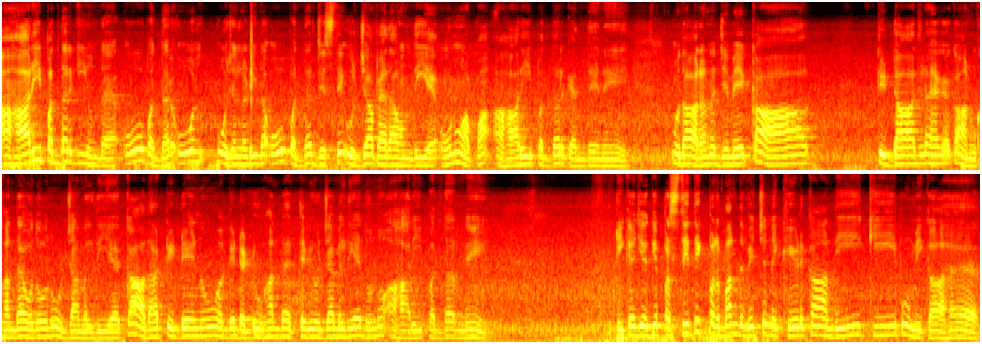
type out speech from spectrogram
ਆਹਾਰੀ ਪੱਧਰ ਕੀ ਹੁੰਦਾ ਹੈ? ਉਹ ਪੱਧਰ, ਉਹ ਭੋਜਨ ਲੜੀ ਦਾ ਉਹ ਪੱਧਰ ਜਿਸ ਤੇ ਊਰਜਾ ਪੈਦਾ ਹੁੰਦੀ ਹੈ, ਉਹਨੂੰ ਆਪਾਂ ਆਹਾਰੀ ਪੱਧਰ ਕਹਿੰਦੇ ਨੇ। ਉਦਾਹਰਨ ਜਿਵੇਂ ਘਾਹ ਟਿੱਡਾ ਜਿਹੜਾ ਹੈਗਾ, ਘਾਹ ਨੂੰ ਖਾਂਦਾ, ਉਦੋਂ ਉਹਨੂੰ ਊਰਜਾ ਮਿਲਦੀ ਹੈ। ਘਾਹ ਦਾ ਟਿੱਡੇ ਨੂੰ ਅੱਗੇ ਡੱਡੂ ਖਾਂਦਾ, ਇੱਥੇ ਵੀ ਊਰਜਾ ਮਿਲਦੀ ਹੈ। ਦੋਨੋਂ ਆਹਾਰੀ ਪੱਧਰ ਨੇ। ਠੀਕ ਹੈ ਜੀ, ਅੱਗੇ ਪ੍ਰਸਥਿਤਿਕ ਪ੍ਰਬੰਧ ਵਿੱਚ ਨਿਖੇੜਕਾਂ ਦੀ ਕੀ ਭੂਮਿਕਾ ਹੈ?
